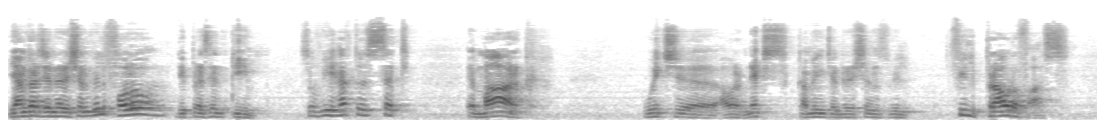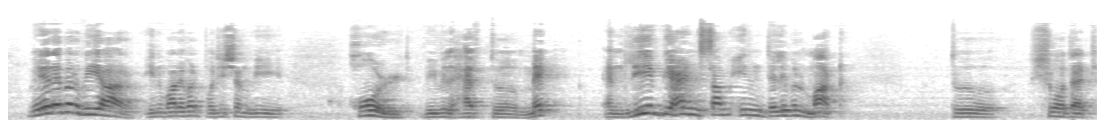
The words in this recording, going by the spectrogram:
younger generation will follow the present team. So we have to set a mark which uh, our next coming generations will feel proud of us. Wherever we are, in whatever position we hold, we will have to make and leave behind some indelible mark to show that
